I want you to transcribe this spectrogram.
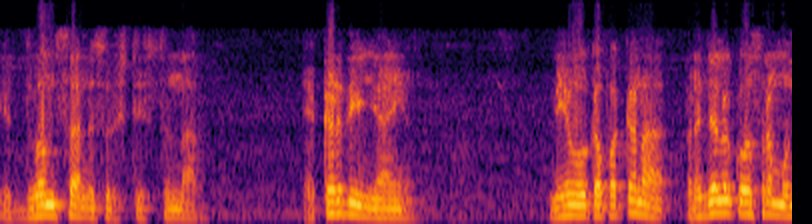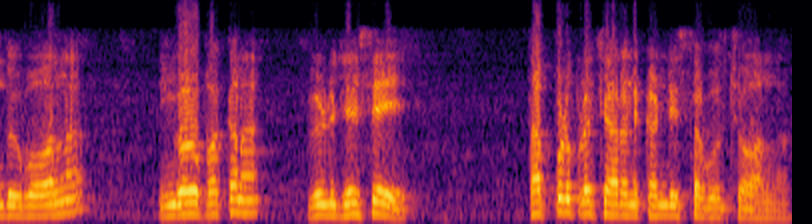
విధ్వంసాన్ని సృష్టిస్తున్నారు. ఎక్కడిది న్యాయం? మేము ఒక పక్కన ప్రజల కోసం ముందుకు పోవాలన్నా ఇంకొక పక్కన వీళ్ళు చేసే తప్పుడు ప్రచారాన్ని ఖండిస్తూ కూర్చోవాలన్నా.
